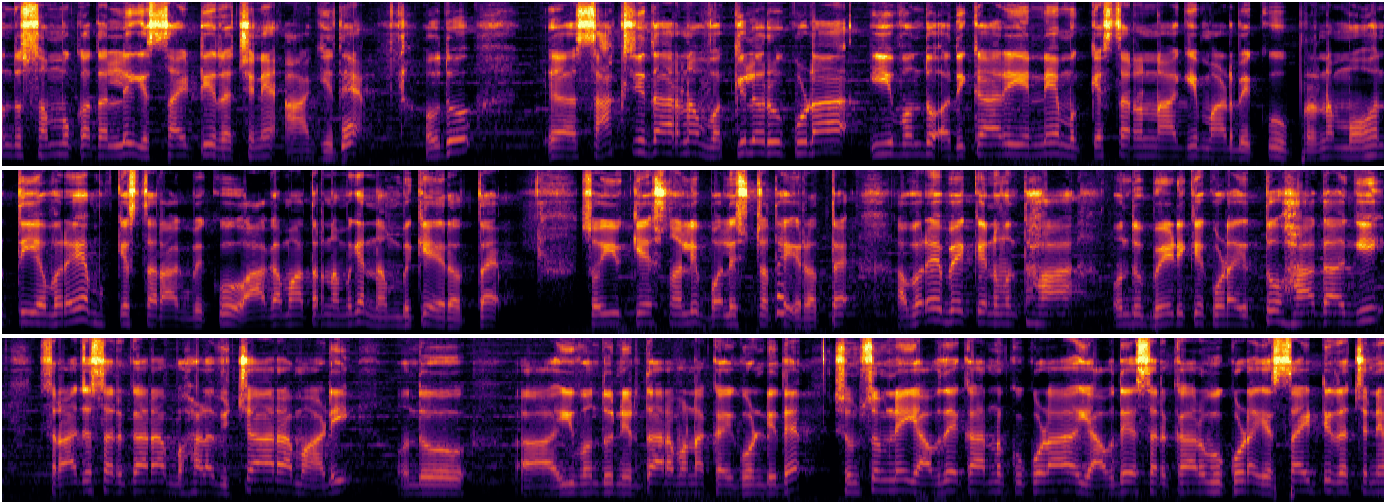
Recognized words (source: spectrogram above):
ಒಂದು ಸಮ್ಮುಖದಲ್ಲಿ ಎಸ್ ಐ ಟಿ ರಚನೆ ಆಗಿದೆ. ಹೌದು ಸಾಕ್ಷಿದಾರನ ವಕೀಲರು ಕೂಡ ಈ ಒಂದು ಅಧಿಕಾರಿಯನ್ನೇ ಮುಖ್ಯಸ್ಥರನ್ನಾಗಿ ಮಾಡಬೇಕು. ಪ್ರಣಬ್ ಮೋಹಂತಿಯವರೇ ಮುಖ್ಯಸ್ಥರಾಗಬೇಕು. ಆಗ ಮಾತ್ರ ನಮಗೆ ನಂಬಿಕೆ ಇರುತ್ತೆ. ಸೊ ಈ ಕೇಸ್ನಲ್ಲಿ ಬಲಿಷ್ಠತೆ ಇರುತ್ತೆ. ಅವರೇ ಬೇಕೆನ್ನುವಂತಹ ಒಂದು ಬೇಡಿಕೆ ಕೂಡ ಇತ್ತು. ಹಾಗಾಗಿ ರಾಜ್ಯ ಸರ್ಕಾರ ಬಹಳ ವಿಚಾರ ಮಾಡಿ ಒಂದು ಈ ಒಂದು ನಿರ್ಧಾರವನ್ನು ಕೈಗೊಂಡಿದೆ. ಸುಮ್ ಸುಮ್ಮನೆ ಯಾವುದೇ ಕಾರಣಕ್ಕೂ ಕೂಡ, ಯಾವುದೇ ಸರ್ಕಾರವೂ ಕೂಡ ಎಸ್ ಐ ಟಿ ರಚನೆ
